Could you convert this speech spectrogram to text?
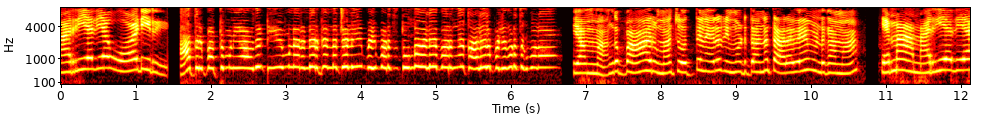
மரியாதையா ஓடிரு ராத்திரி பத்து மணி ஆகுது டிவி முன்ன ரெண்டு இருக்கு என்ன சொல்லி போய் படுத்து தூங்க வேலையை பாருங்க காலையில பள்ளிக்கூடத்துக்கு போனோம் ஏம்மா அங்க பாருமா சொத்த நேரம் ரிமோட் தானே தரவே மாட்டேங்காமா ஏம்மா மரியாதையா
